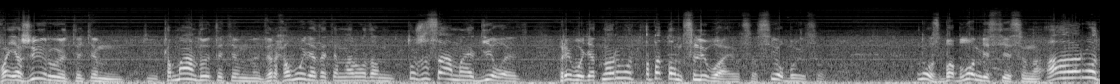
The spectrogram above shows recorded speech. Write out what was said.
вояжируют этим, командуют этим, верховодят этим народом, то же самое делают. Приводят народ, а потом сливаются, съебаются. Ну, с баблом, естественно. А народ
